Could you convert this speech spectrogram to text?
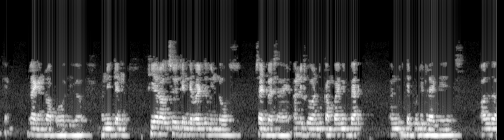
okay drag and drop over here and you can here also you can divide the windows side by side. And if you want to combine it back and you can put it like this. All the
